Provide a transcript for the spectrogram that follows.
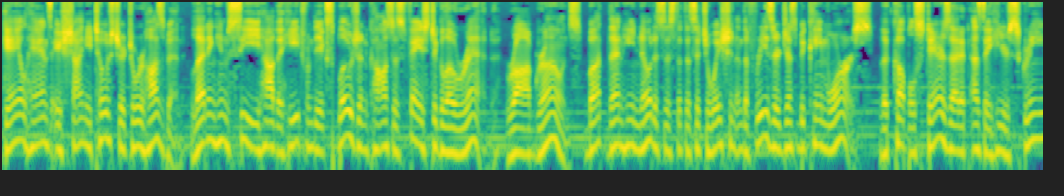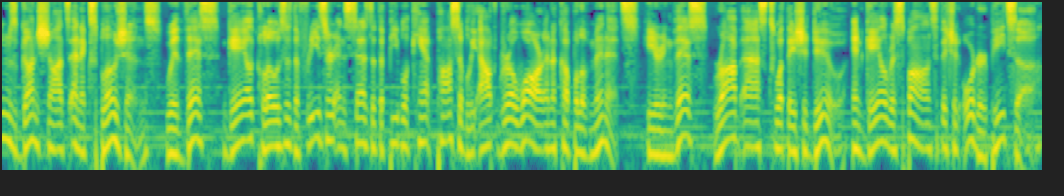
Gail hands a shiny toaster to her husband, letting him see how the heat from the explosion caused his face to glow red. Rob groans, but then he notices that the situation in the freezer just became worse. The couple stares at it as they hear screams, gunshots, and explosions. With this, Gail closes the freezer and says that the people can't possibly outgrow war in a couple of minutes. Hearing this, Rob asks what they should do, and Gail responds that they should order pizza.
